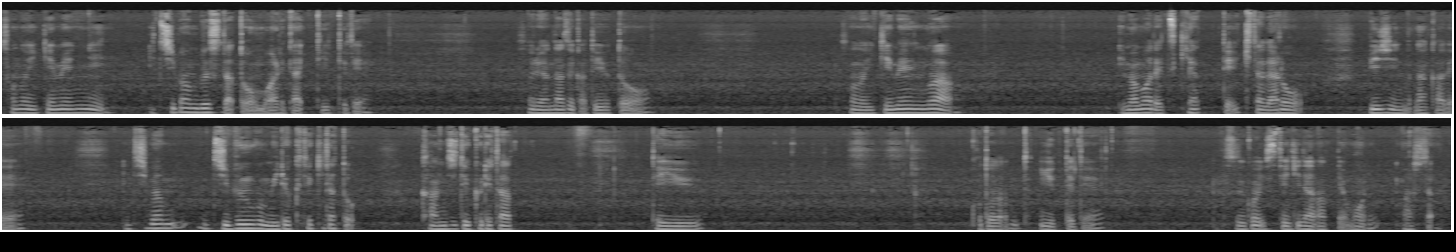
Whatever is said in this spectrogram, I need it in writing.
そのイケメンに一番ブスだと思われたいって言っててそれはなぜかというとそのイケメンは今まで付き合ってきただろう美人の中で一番自分を魅力的だと感じてくれたっていうことだって言っててすごい素敵だなって思いました。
